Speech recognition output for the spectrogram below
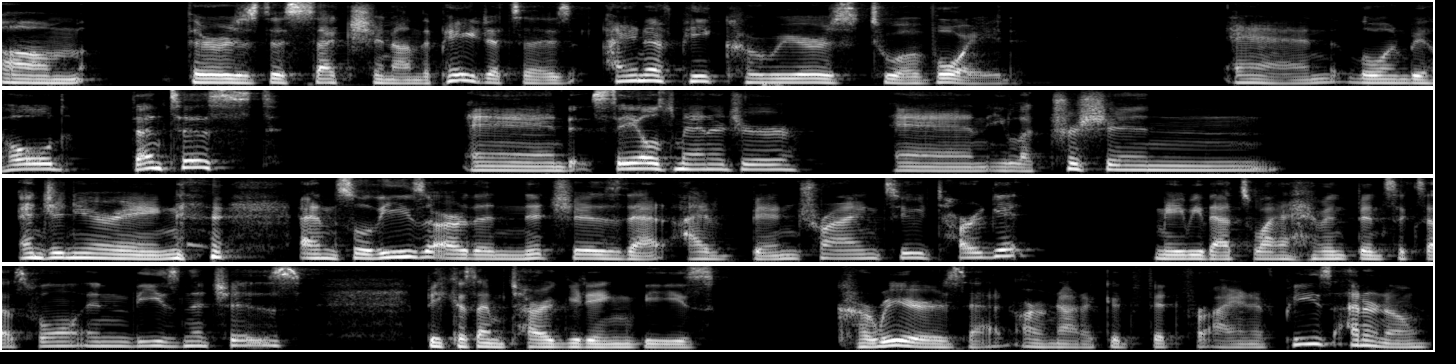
um, there's this section on the page that says INFP careers to avoid. And lo and behold, dentist and sales manager and electrician engineering. and so these are the niches that I've been trying to target. Maybe that's why I haven't been successful in these niches because I'm targeting these careers that are not a good fit for INFPs. I don't know.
